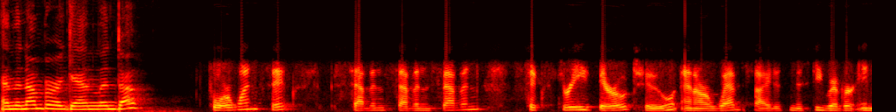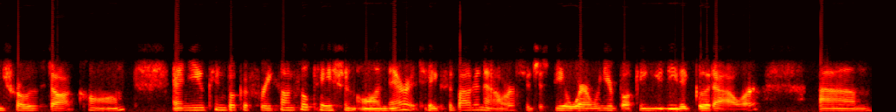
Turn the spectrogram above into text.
And the number again, Linda? 416 777 6302 and our website is mistyriverinTros.com and you can book a free consultation on there. It takes about an hour, so just be aware when you're booking you need a good hour. Um,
